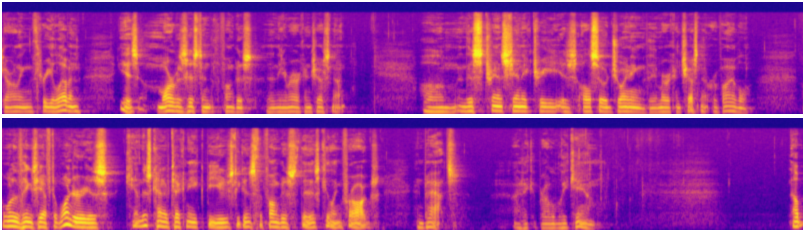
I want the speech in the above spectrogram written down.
Darling 311, is more resistant to the fungus than the American chestnut. Um, and this transgenic tree is also joining the American chestnut revival. One of the things you have to wonder is can this kind of technique be used against the fungus that is killing frogs and bats? I think it probably can. Now,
